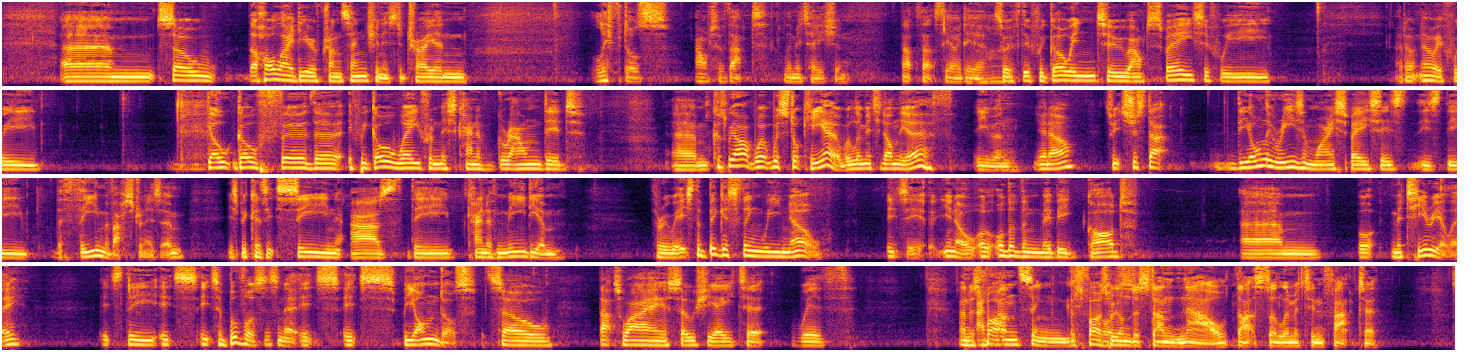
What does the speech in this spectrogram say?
Um, so the whole idea of transcension is to try and lift us out of that limitation. That, that's the idea. So if, if we go into outer space, if we, I don't know, if we go go further, if we go away from this kind of grounded because we are we're, we're stuck here we're limited on the earth even you know so it's just that the only reason why space is is the the theme of astronism is because it's seen as the kind of medium through. It's the biggest thing we know. It's you know other than maybe God, um, but materially, it's the it's it's above us, isn't it? It's it's beyond us. So that's why I associate it with And as far, as far as we understand now, that's the limiting factor.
